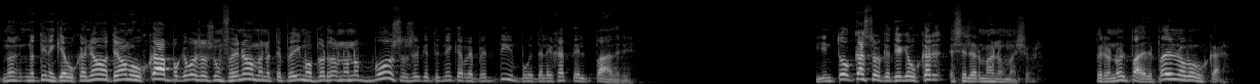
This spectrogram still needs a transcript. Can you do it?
No, no tienen que buscar, no, te vamos a buscar porque vos sos un fenómeno, te pedimos perdón. No, no, vos sos el que tenés que arrepentir porque te alejaste del padre. Y en todo caso, el que tiene que buscar es el hermano mayor, pero no el padre. El padre no lo va a buscar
